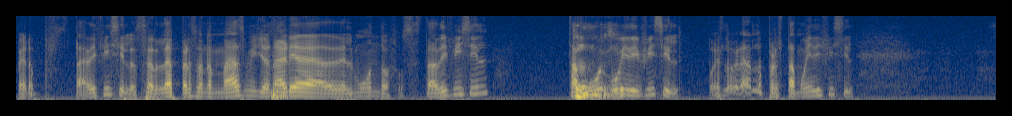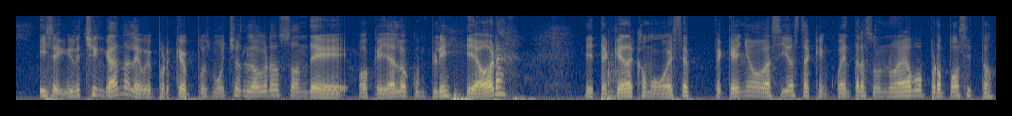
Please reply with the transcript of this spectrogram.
Pero pues, está difícil ser la persona más millonaria del mundo. O sea, está difícil. Está Pero muy, muy difícil. Puedes lograrlo, pero está muy difícil. Y seguir chingándole, güey, porque pues muchos logros son de, ok, ya lo cumplí, ¿y ahora? Y te queda como ese pequeño vacío hasta que encuentras un nuevo propósito.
